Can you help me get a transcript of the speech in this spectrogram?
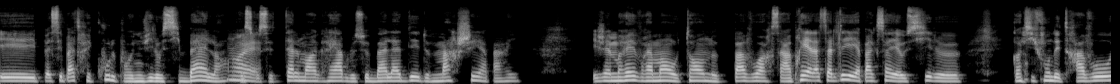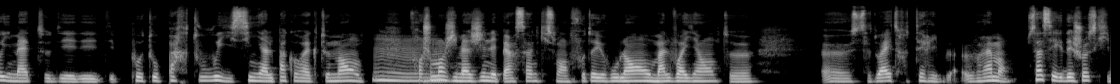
Et bah, c'est pas très cool pour une ville aussi belle, hein, parce que c'est tellement agréable de se balader, de marcher à Paris. Et j'aimerais vraiment autant ne pas voir ça. Après, il y a la saleté, il y a pas que ça, il y a aussi le quand ils font des travaux, ils mettent des, des, des poteaux partout, ils signalent pas correctement. Mm. Franchement, j'imagine les personnes qui sont en fauteuil roulant ou malvoyantes. euh, euh, ça doit être terrible, vraiment. Ça, c'est des choses qui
